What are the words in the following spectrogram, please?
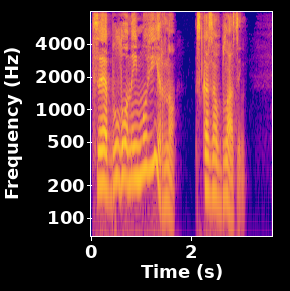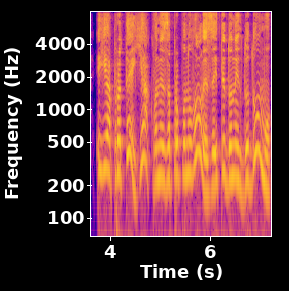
Це було неймовірно, сказав блазень. Я про те, як вони запропонували зайти до них додому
